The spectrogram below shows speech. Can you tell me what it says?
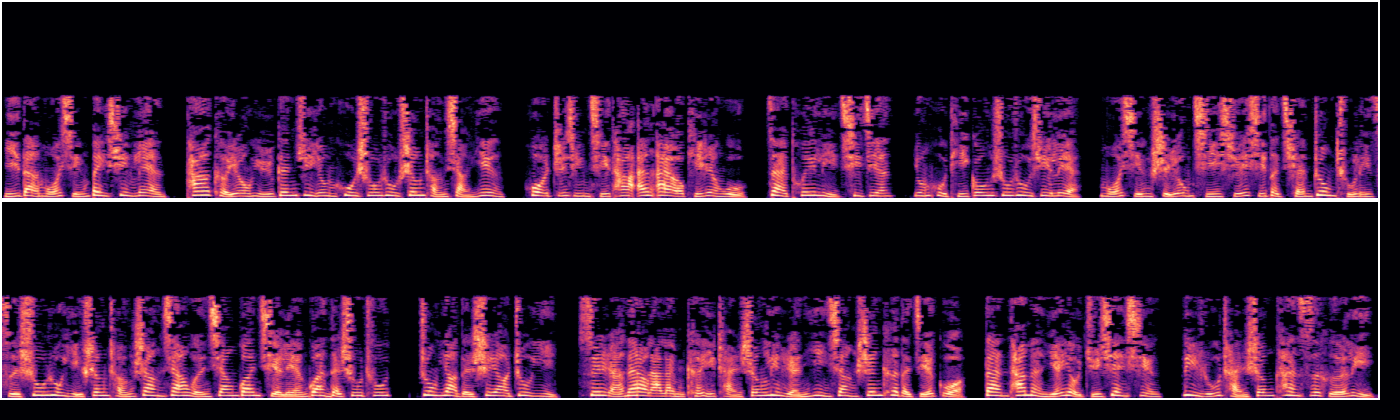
一旦模型被训练，它可用于根据用户输入生成响应或执行其他 NLP 任务。在推理期间，用户提供输入序列，模型使用其学习的权重处理此输入，以生成上下文相关且连贯的输出。重要的是要注意。虽然 LLM 可以产生令人印象深刻的结果，但它们也有局限性，例如产生看似合理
